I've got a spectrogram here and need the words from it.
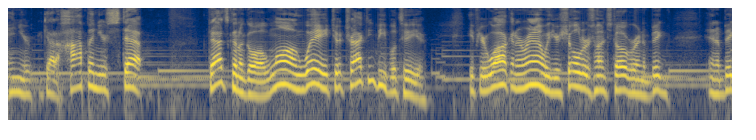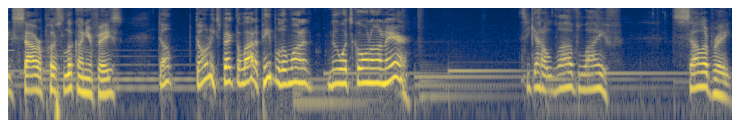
and you got a hop in your step, that's going to go a long way to attracting people to you. If you're walking around with your shoulders hunched over and a big and a big sourpuss look on your face, don't don't expect a lot of people to want to know what's going on there. So you got to love life. Celebrate.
